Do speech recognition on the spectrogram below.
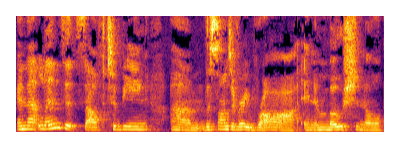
And that lends itself to being um, the Psalms are very raw and emotional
